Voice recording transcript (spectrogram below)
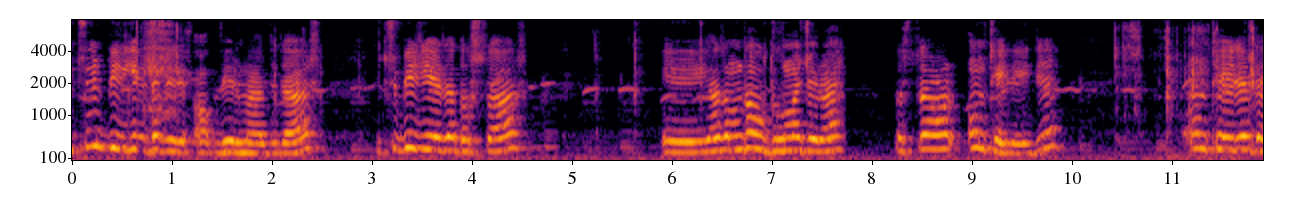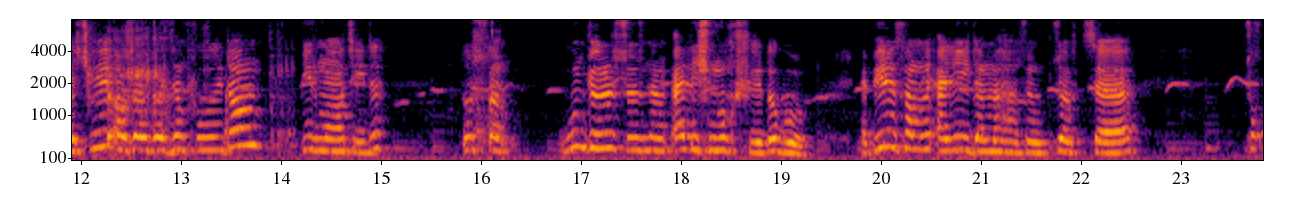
üçünü bir yerdə ver, verməlidirlər. Üçü bir yerdə dostlar. E, yadımda olduğuna görə dostlar 10 TL idi. 10 TL'dəki Azərbaycan puluydan 1 manat idi. Dostlar, bunu görürsünüz, nə 50 işinə oxşuyur da bu. Bir insan bunu 50 idən məsələn düzəltsə, çox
